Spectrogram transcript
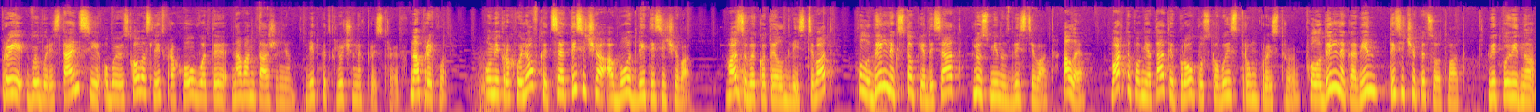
При виборі станції обов'язково слід враховувати навантаження від підключених пристроїв. Наприклад, у мікрохвильовки це 1000 або 2000 Вт, газовий котел 200 Вт, холодильник 150 плюс-мінус 200 Вт. Але варто пам'ятати про пусковий струм пристрою. В холодильника він 1500 Вт. Відповідно,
